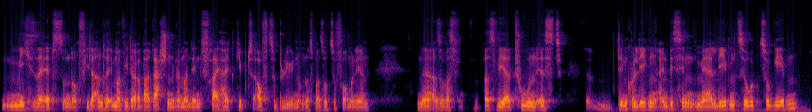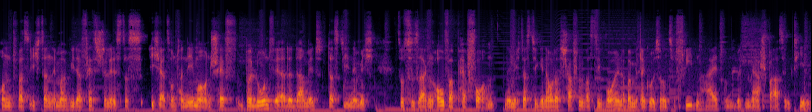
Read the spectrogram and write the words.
mich selbst und auch viele andere immer wieder überraschen, wenn man denen Freiheit gibt, aufzublühen, um das mal so zu formulieren. Ne, also was, was wir tun, ist den Kollegen ein bisschen mehr Leben zurückzugeben. Und was ich dann immer wieder feststelle, ist, dass ich als Unternehmer und Chef belohnt werde damit, dass die nämlich sozusagen overperformen. Nämlich, dass die genau das schaffen, was sie wollen, aber mit einer größeren Zufriedenheit und mit mehr Spaß im Team.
